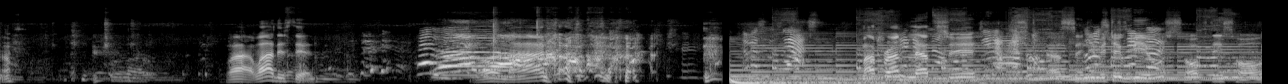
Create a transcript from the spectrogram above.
No? Wow, what is this? Oh man. My friend, let's see cinematic views of this hall.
